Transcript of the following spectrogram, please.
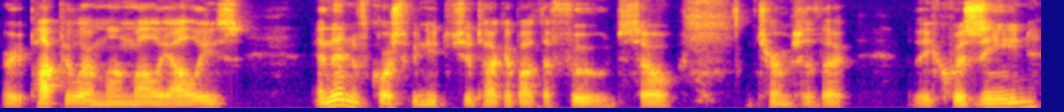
very popular among Malayalis. And then, of course, we need to talk about the food. So, in terms of the the cuisine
